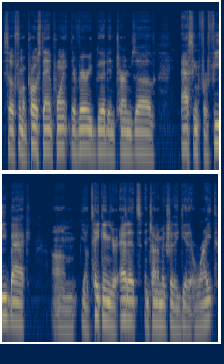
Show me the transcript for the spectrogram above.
so from a pro standpoint, they're very good in terms of asking for feedback. Um, you know, taking your edits and trying to make sure they get it right.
